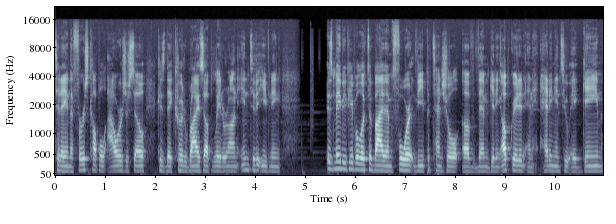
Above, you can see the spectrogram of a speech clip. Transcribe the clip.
today in the first couple hours or so because they could rise up later on into the evening is maybe people look to buy them for the potential of them getting upgraded and heading into a game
